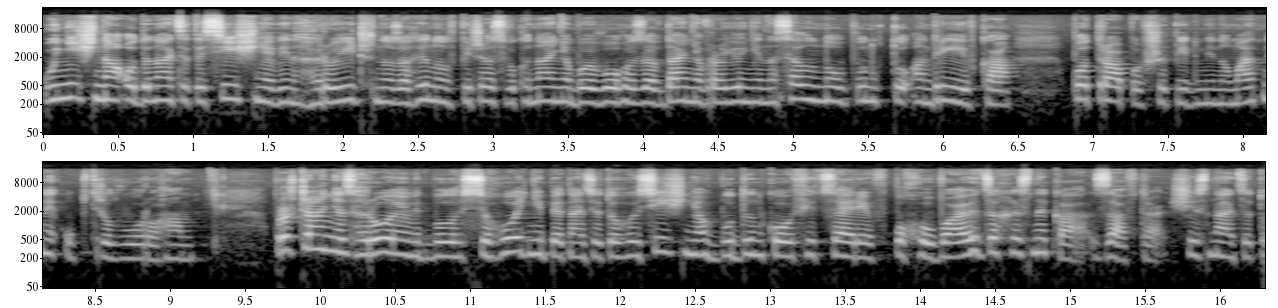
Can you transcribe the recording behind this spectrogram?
У ніч на 11 січня він героїчно загинув під час виконання бойового завдання в районі населеного пункту Андріївка, потрапивши під мінометний обстріл ворога. Прощання з героєм відбулось сьогодні, 15 січня, в будинку офіцерів. Поховають захисника завтра, 16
